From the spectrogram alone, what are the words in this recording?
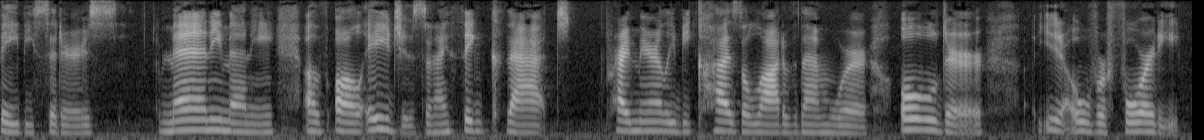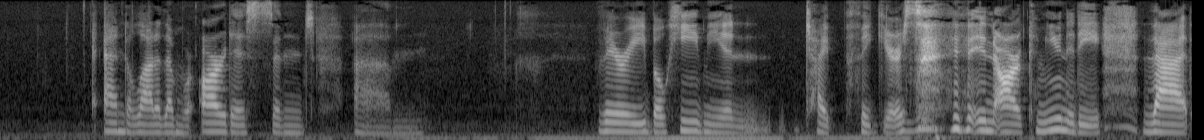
babysitters, many, many of all ages. And I think that primarily because a lot of them were older, you know, over 40, and a lot of them were artists and um, very bohemian type figures in our community that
